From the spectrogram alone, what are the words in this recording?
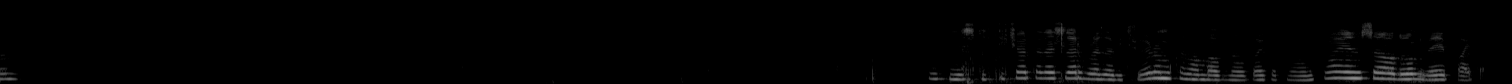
Ya. Hepimiz gittik arkadaşlar. Burada bitiriyorum. Kanalıma abone olmayı, like atmayı unutmayın. Sağ olun ve bay bay.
